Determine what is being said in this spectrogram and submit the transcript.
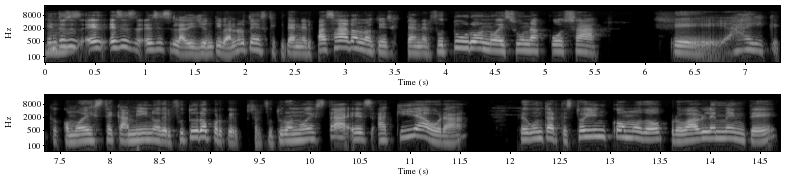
Entonces, e, esa es, la disyuntiva, no lo tienes que quitar en el pasado, no lo tienes que quitar en el futuro, no es una cosa, eh, ay, como este camino del futuro, porque pues, el futuro no está, es aquí y ahora, preguntarte, estoy incómodo, probablemente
